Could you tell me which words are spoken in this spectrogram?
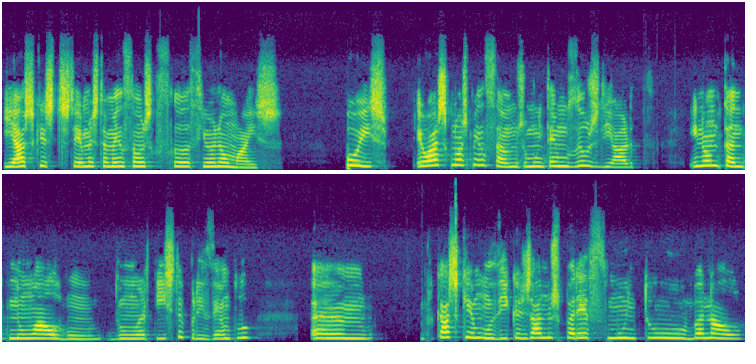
E acho que estes temas também são os que se relacionam mais. Pois, eu acho que nós pensamos muito em museus de arte e não tanto num álbum de um artista, por exemplo, um, porque acho que a música já nos parece muito banal.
